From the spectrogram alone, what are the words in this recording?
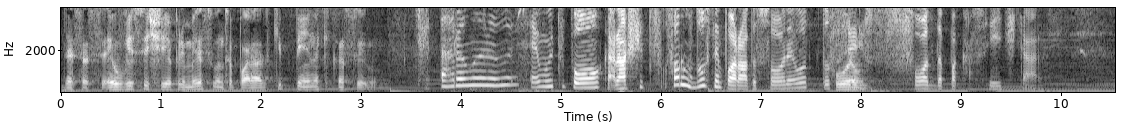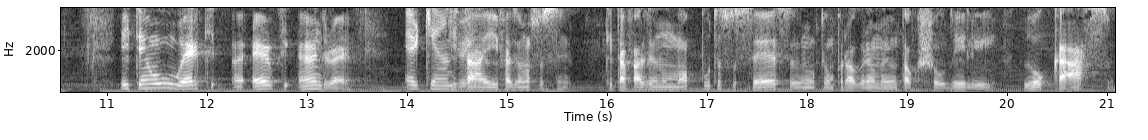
dessa série. Eu vi assistir a primeira e a segunda temporada, que pena que cancelou. É muito bom, cara. Acho que foram duas temporadas só, né? Outra Foram. série foda pra cacete, cara. E tem o Eric, Eric Andre, Eric Andre. que tá aí fazendo um sucesso. Que tá fazendo um maior puta sucesso. Tem um programa aí, um talk show dele loucaço.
